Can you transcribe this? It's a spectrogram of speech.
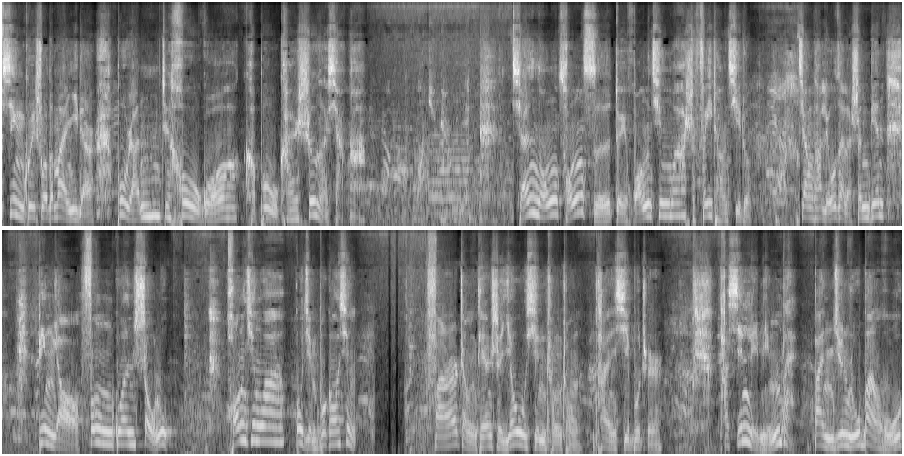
幸亏说的慢一点，不然这后果可不堪设想啊！”乾隆从此对黄青蛙是非常器重，将他留在了身边，并要封官受禄。黄青蛙不仅不高兴，反而整天是忧心忡忡，叹息不止。他心里明白，伴君如伴虎，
